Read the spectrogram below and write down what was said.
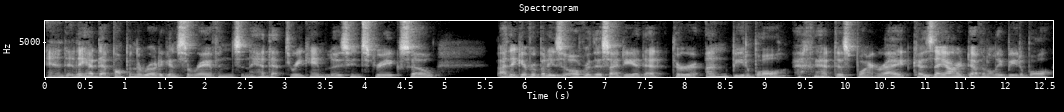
And they had that bump in the road against the Ravens, and they had that three game losing streak. So I think everybody's over this idea that they're unbeatable at this point, right? Because they are definitely beatable.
